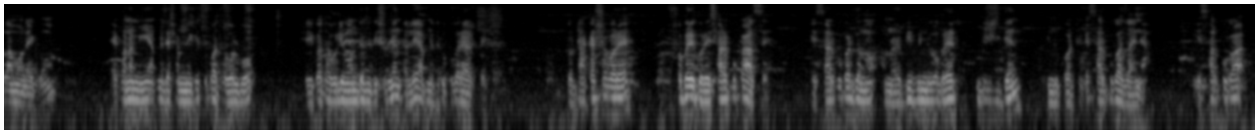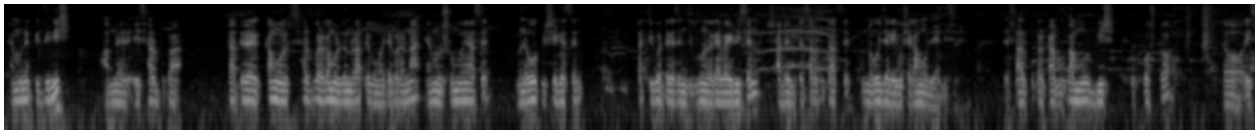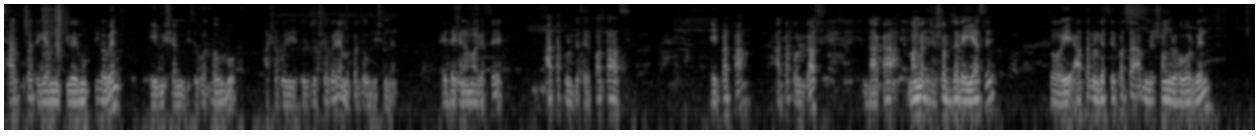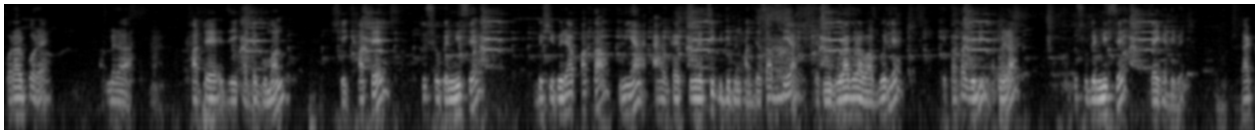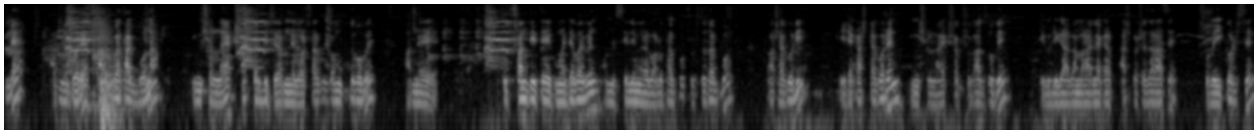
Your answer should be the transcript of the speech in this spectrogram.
আসসালামু আলাইকুম। এখন আমি আপনাদের সামনে কিছু কথা বলব। সেই কথাগুলি দিয়ে যদি শুনেন তাহলে আপনাদের উপকারে আসবে। তো ঢাকা শহরে সবের করে সার পোকা আছে। এই সার পোকার জন্য আপনারা বিভিন্ন প্রকারের বিষ দেন, কিন্তু ঘর থেকে সার পোকা যায় না। এই সার পোকা এমন একটি জিনিস, আপনার এই সার পোকা রাত্রে কামড়, সার পোকার কামড়ের জন্য রাতে ঘুমাইতে পারে না। এমন সময় আছে মানে অফিসে গেছেন, চাকরি করতে গেছেন, যে কোনো জায়গায় বাইরে দিয়েছেন সারের ভিতরে সার পোকা আছে, আপনি ওই জায়গায় বসে কামড় দিয়ে যে সার পোকার কামড়, বিষ খুব কষ্ট। তো এই সার পোকা থেকে আপনি কীভাবে মুক্তি হবেন এই বিষয়ে আমি কিছু কথা বলব। আশা করি ধৈর্য সহকারে আমার কথাগুলি শুনেন এই দেখেন আমার কাছে আতাফল গাছের পাতা আছে। এই পাতা আতাফল গাছ ঢাকা, বাংলাদেশের সব জায়গায় আছে। তো এই আতাফল গাছের পাতা আপনারা সংগ্রহ করবেন। করার পরে আপনারা খাটে যেই খাটে ঘুমান, সেই খাটে তুষকের নিচে বেশি করে পাতা নিয়ে হালকা একটু করে চিপি দিবেন, হাত দিয়ে চাপ দিয়া। এরকম গোড়া গোড়া ভাব বললে এই পাতাগুলি আপনারা তুষকের নিচে রেখে দেবেন। রাখলে আপনি ঘরে সারপোকা থাকব না। ইনশাল্লাহ এক সপ্তাহের ভিতরে আপনার ঘর সারপোকা মুক্ত হবে। আপনি খুব শান্তিতে ঘুমাইতে পারবেন। আপনার ছেলেমেয়েরা ভালো থাকব, সুস্থ থাকব। আশা করি এটা কাজটা করেন। ইনশাল্লাহ একশো একশো কাজ হবে। এগুলি গাছ আমার এলাকার আশপাশে যারা আছে, সবাই করছে।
